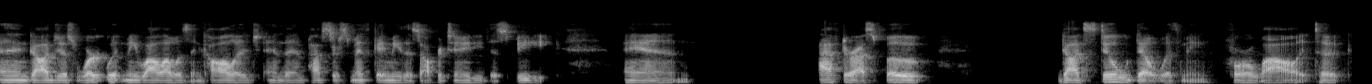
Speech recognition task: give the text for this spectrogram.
and God just worked with me while I was in college and then Pastor Smith gave me this opportunity to speak. And after I spoke, God still dealt with me for a while. It took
